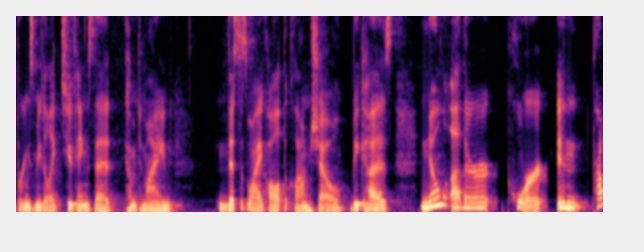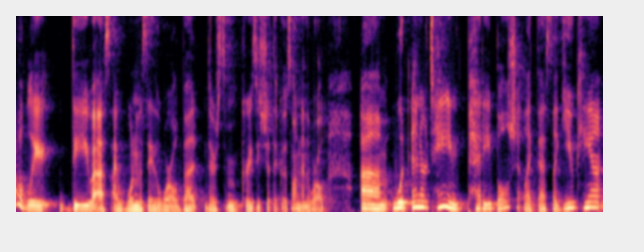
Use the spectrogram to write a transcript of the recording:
brings me to like two things that come to mind. This is why I call it the clown show because no other court in probably the US, I wouldn't say the world, but there's some crazy shit that goes on in the world, um, would entertain petty bullshit like this. Like, you can't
